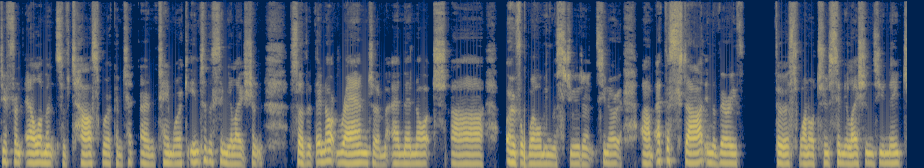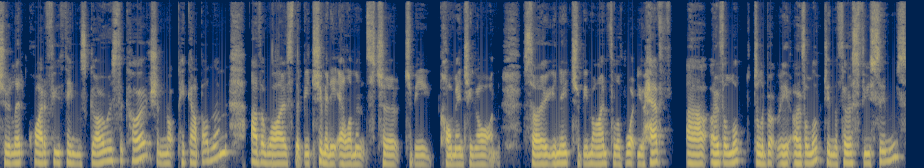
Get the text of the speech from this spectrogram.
different elements of task work and, t- and, teamwork into the simulation so that they're not random and they're not uh, overwhelming the students. You know, um, at the start, in the very first one or two simulations, you need to let quite a few things go as the coach and not pick up on them. Otherwise, there'd be too many elements to, to be commenting on. So you need to be mindful of what you have uh, overlooked, deliberately overlooked in the first few sims,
